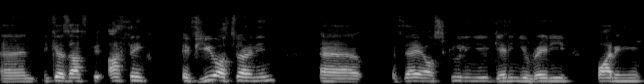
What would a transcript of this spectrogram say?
And because I, I think if you are thrown in, uh, if they are schooling you, getting you ready, fighting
